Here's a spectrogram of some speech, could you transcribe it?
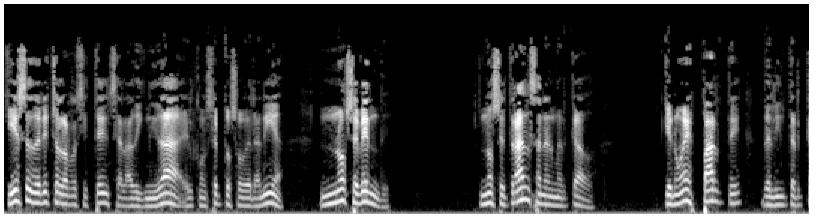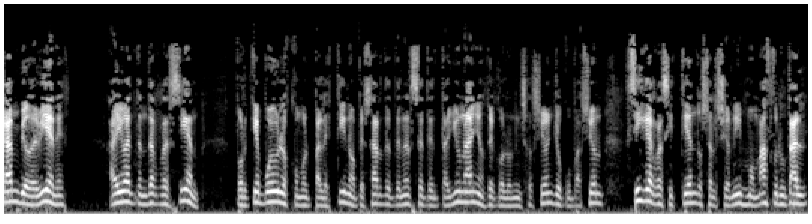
que ese derecho a la resistencia, la dignidad, el concepto de soberanía, no se vende, no se transa en el mercado, que no es parte del intercambio de bienes, ahí va a entender recién por qué pueblos como el palestino, a pesar de tener 71 años de colonización y ocupación, sigue resistiéndose al sionismo más brutal,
